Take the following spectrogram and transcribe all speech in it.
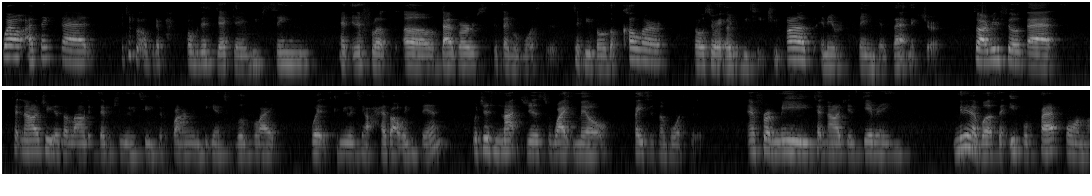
Well, I think that particularly over the over this decade, we've seen an influx of diverse disabled voices, particularly those of color, those who are LGBTQ plus, and everything of that nature. So I really feel that technology is allowing the disabled community to finally begin to look like what its community has always been, which is not just white male faces and voices. And for me, technology is giving many of us an equal platform,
